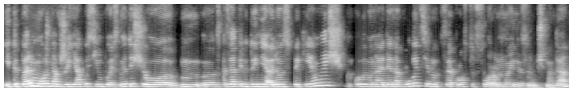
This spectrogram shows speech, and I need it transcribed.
І тепер можна вже якось їм пояснити, що е, сказати людині I don't speak English, коли вона йде на вулиці, ну це просто соромно і незручно. Да?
